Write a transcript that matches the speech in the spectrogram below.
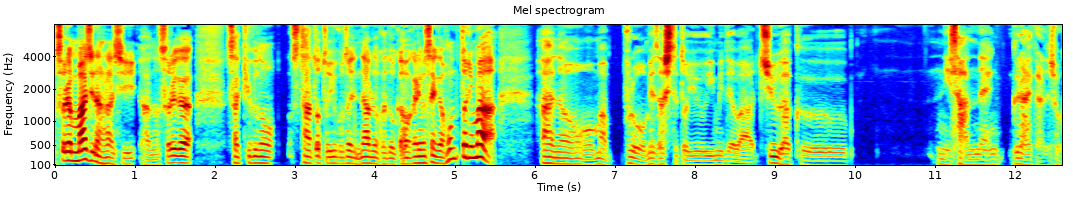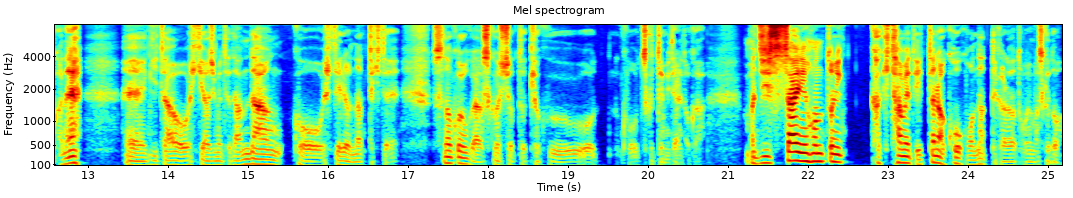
それはマジな話。あのそれが作曲のスタートということになるのかどうか分かりませんが本当にまああのまあプロを目指してという意味では中学23年ぐらいからでしょうかね、えー、ギターを弾き始めてだんだんこう弾けるようになってきてその頃から少しちょっと曲をこう作ってみたりとか、まあ、実際に本当に書き溜めていったのは高校になってからだと思いますけど。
